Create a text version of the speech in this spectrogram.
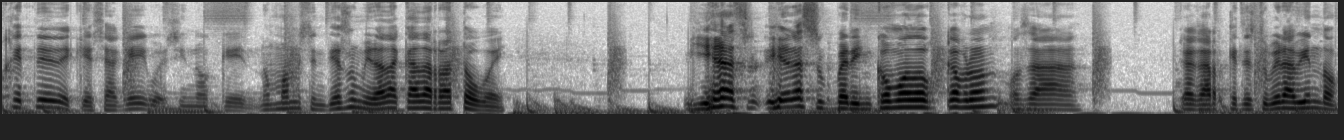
ojete de que sea gay, güey, sino que no mames, sentía su mirada cada rato, güey. Y era y era súper incómodo, cabrón. O sea, que, agar- que te estuviera viendo.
